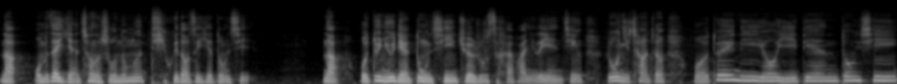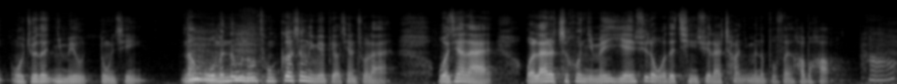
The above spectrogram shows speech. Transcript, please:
那我们在演唱的时候能不能体会到这些东西？那我对你有点动心，却如此害怕你的眼睛。如果你唱成我对你有一点动心，我觉得你没有动心。那我们能不能从歌声里面表现出来？我先来，我来了之后，你们延续着我的情绪来唱你们的部分，好不好？好，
